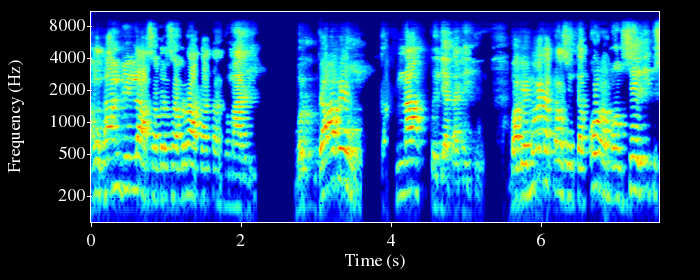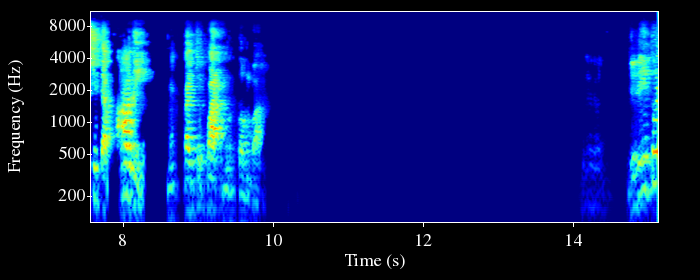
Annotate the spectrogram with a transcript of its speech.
Alhamdulillah saudara-saudara datang kemari bergabung karena kegiatan itu. Bagaimana kalau setiap orang share itu setiap hari, maka cepat berkembang. Jadi itu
